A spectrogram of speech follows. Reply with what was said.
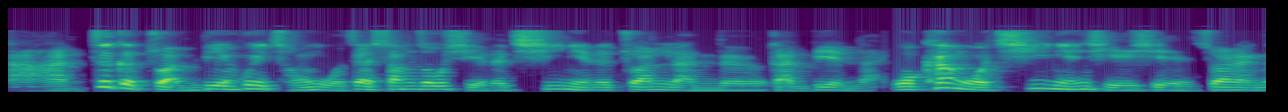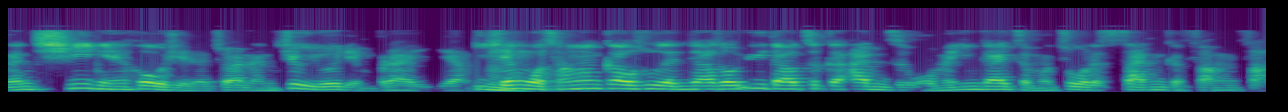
答案。这个转变会从我在商周写了七年的专栏的改变来，我看我七年写写专栏跟七年后写的专栏就有点不太一样。以前我常常告诉人家说，遇到这个案子我们应该怎么做的三个方法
